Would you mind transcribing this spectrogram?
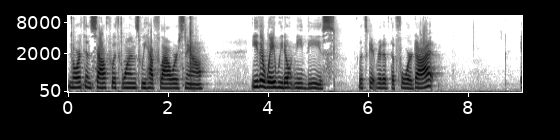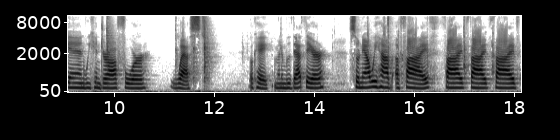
north and south with ones, we have flowers now. Either way, we don't need these. Let's get rid of the four dot. And we can draw for west. Okay, I'm going to move that there. So now we have a five, five, five, five,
